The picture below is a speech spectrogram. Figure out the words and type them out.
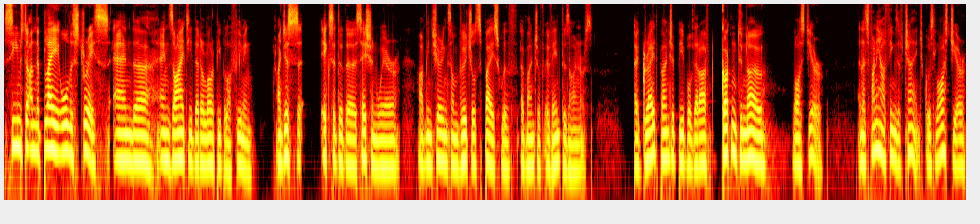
seems to underplay all the stress and uh, anxiety that a lot of people are feeling. I just exited a session where I've been sharing some virtual space with a bunch of event designers. A great bunch of people that I've gotten to know last year. And it's funny how things have changed because last year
